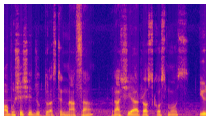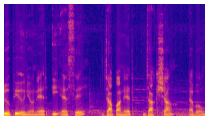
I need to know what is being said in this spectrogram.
অবশেষে যুক্তরাষ্ট্রের নাসা রাশিয়ার রসকসমস, ইউরোপীয় ইউনিয়নের ইএসএ, জাপানের জাকসা এবং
